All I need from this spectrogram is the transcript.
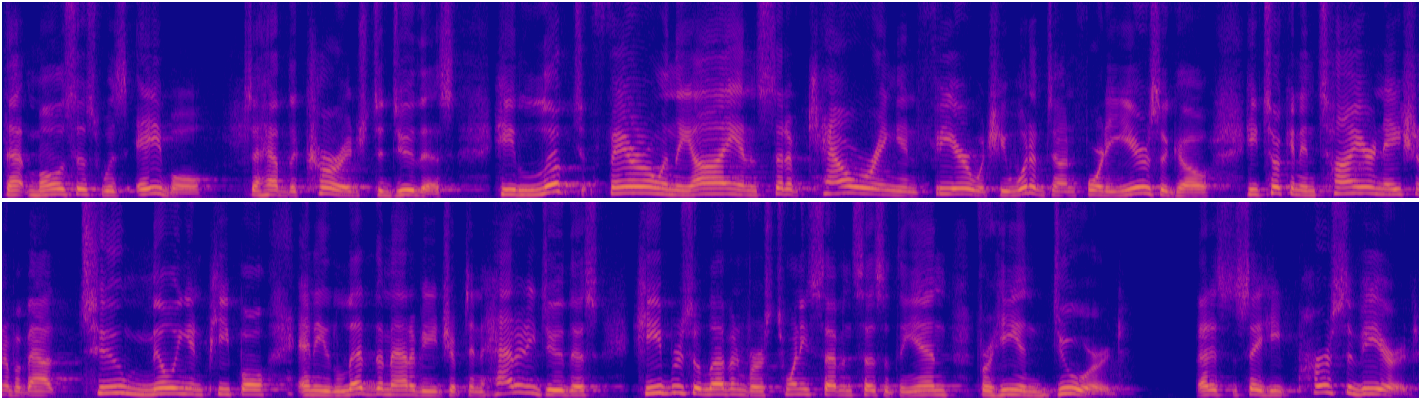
that Moses was able to have the courage to do this. He looked Pharaoh in the eye and instead of cowering in fear, which he would have done 40 years ago, he took an entire nation of about 2 million people and he led them out of Egypt. And how did he do this? Hebrews 11 verse 27 says at the end, for he endured. That is to say, he persevered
